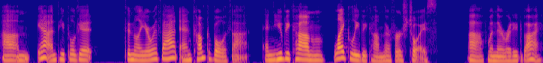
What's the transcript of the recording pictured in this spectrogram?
um, yeah and people get familiar with that and comfortable with that and you become likely become their first choice uh, when they're ready to buy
